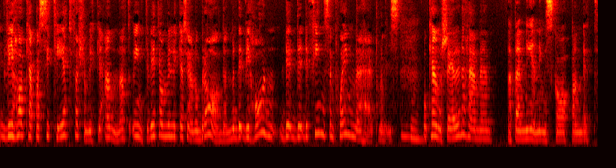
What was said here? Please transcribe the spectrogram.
vi har kapacitet för så mycket annat och inte vet jag om vi lyckas göra något bra av den men det, vi har, det, det, det finns en poäng med det här på något vis. Och kanske är det det här med att det här meningsskapandet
